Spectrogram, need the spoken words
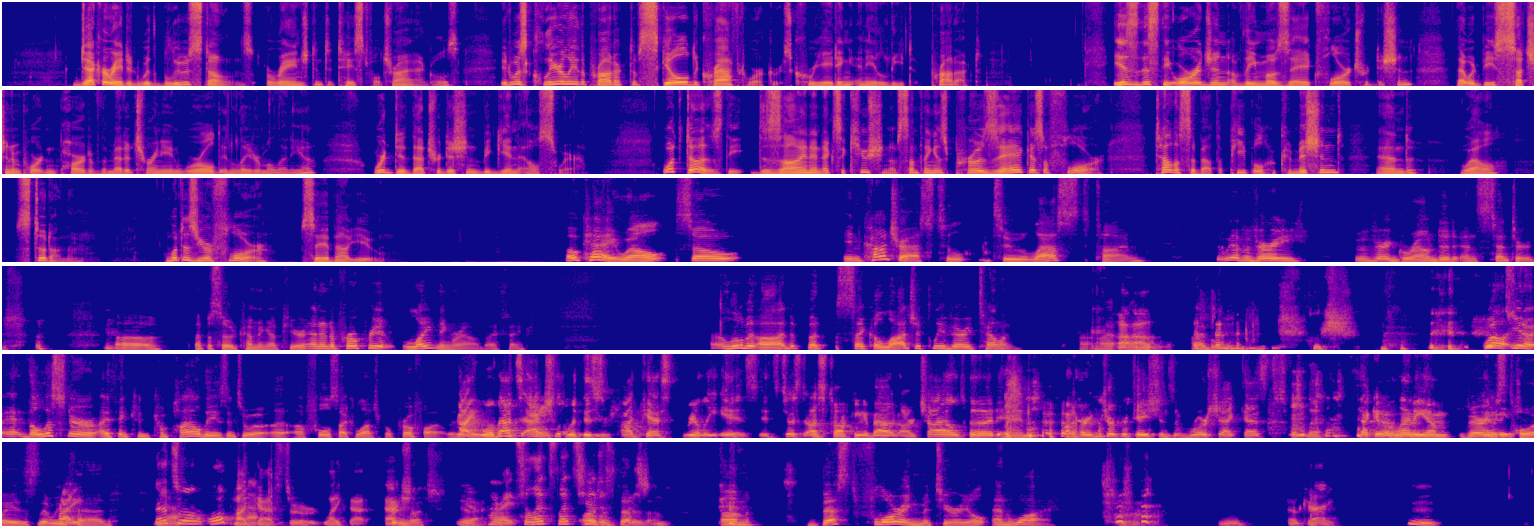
Decorated with blue stones arranged into tasteful triangles, it was clearly the product of skilled craft workers creating an elite product. Is this the origin of the mosaic floor tradition that would be such an important part of the Mediterranean world in later millennia? Or did that tradition begin elsewhere? What does the design and execution of something as prosaic as a floor tell us about the people who commissioned and, well, stood on them? What does your floor say about you? Okay, well, so in contrast to to last time, we have a very a very grounded and centered uh, episode coming up here, and an appropriate lightning round, I think. A little bit odd, but psychologically very telling. Uh, I, I, I believe. well, you know, eh, the listener, I think, can compile these into a, a full psychological profile. Right. Well, that's actually what this podcast really is. It's just us talking about our childhood and our interpretations of Rorschach tests from the second yeah. millennium. Various I mean, toys that we've right. had. That's yeah. all. All podcasts yeah. are like that. Actually. Pretty much. Yeah. yeah. All right. So let's let's hear Ours this better question. though. Um, best flooring material and why? Mm. Okay. Hmm.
